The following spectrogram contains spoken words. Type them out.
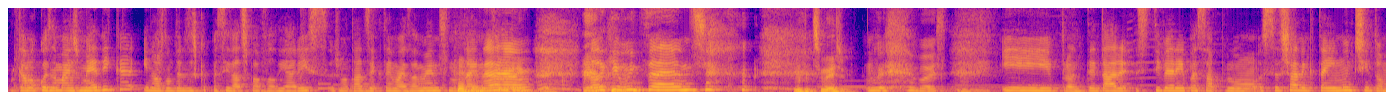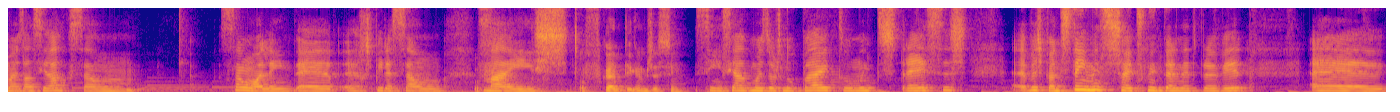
porque é uma coisa mais médica e nós não temos as capacidades para avaliar isso. O João está a dizer que tem mais ou menos, não tem não. Está daqui a muitos anos. Muitos mesmo. pois. E pronto, tentar, se tiverem a passar por um. Se acharem que têm muitos sintomas de ansiedade, que são. São, olhem, é, a respiração mais. Ofegante, digamos assim. Sim, se há algumas dores no peito, muitos stresses. eh, Mas pronto, isso tem imensos sites na internet para ver. Eh,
